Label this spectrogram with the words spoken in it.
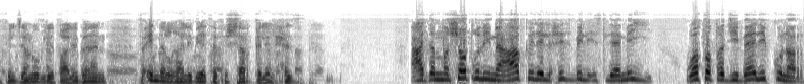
في الجنوب لطالبان فإن الغالبية في الشرق للحزب. عاد النشاط لمعاقل الحزب الإسلامي وسط جبال كونر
